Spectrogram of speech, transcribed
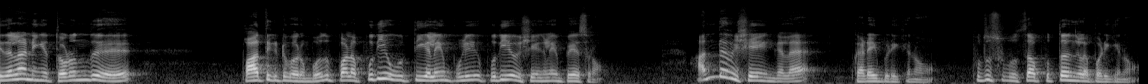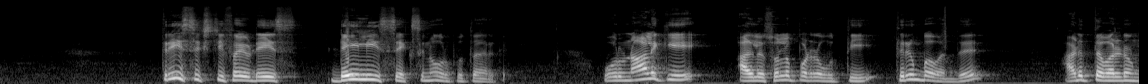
இதெல்லாம் நீங்கள் தொடர்ந்து பார்த்துக்கிட்டு வரும்போது பல புதிய உத்திகளையும் புதிய புதிய விஷயங்களையும் பேசுகிறோம் அந்த விஷயங்களை கடைபிடிக்கணும். புதுசு புதுசாக புத்தகங்களை படிக்கணும். Three sixty five days daily செக்ஸ்னு ஒரு புத்தகம் இருக்குது ஒரு நாளைக்கு அதில் சொல்லப்படுற உத்தி திரும்ப வந்து அடுத்த வருடம்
